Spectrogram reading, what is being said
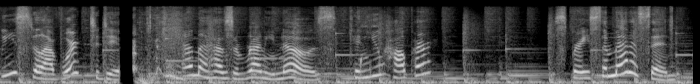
We still have work to do. Emma has a runny nose. Can you help her? Spray some medicine.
